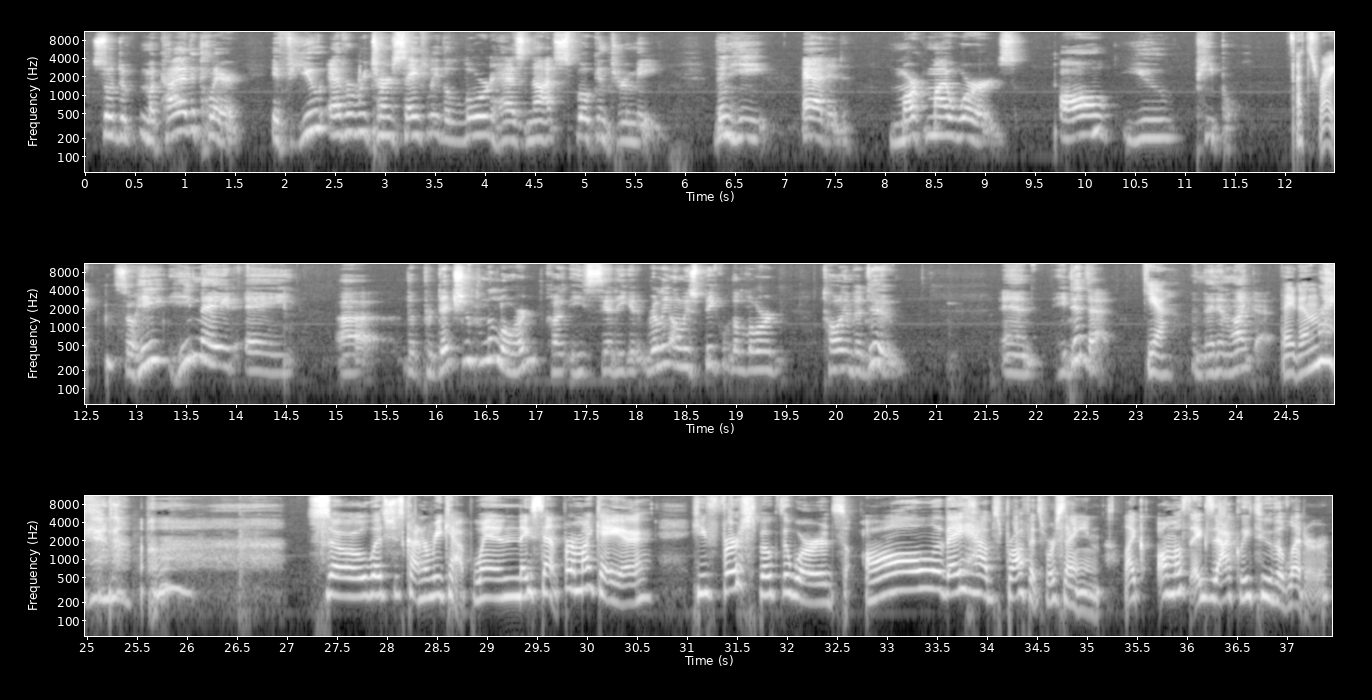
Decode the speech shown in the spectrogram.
So de- Micaiah declared, If you ever return safely, the Lord has not spoken through me. Then he added, Mark my words, all you people. That's right. So he he made a uh, the prediction from the Lord because he said he could really only speak what the Lord told him to do, and he did that, Yeah. and they didn't like that. They didn't like it. so let's just kind of recap. When they sent for Micaiah, he first spoke the words all of Ahab's prophets were saying, like almost exactly to the letter.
